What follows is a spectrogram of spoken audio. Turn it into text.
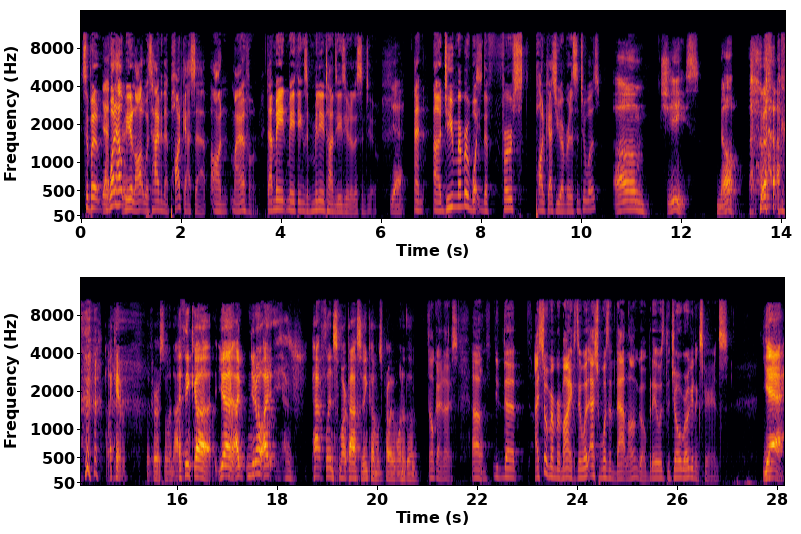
So, but yeah, what helped great. me a lot was having that podcast app on my iPhone. That made made things a million times easier to listen to. Yeah. And uh, do you remember what the first podcast you ever listened to was? Um, jeez, no, I can't. the first one, I think. Uh, yeah, I you know I Pat Flynn's Smart Passive Income was probably one of them. Okay, nice. Um, the I still remember mine because it was actually wasn't that long ago, but it was the Joe Rogan Experience. Yeah,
